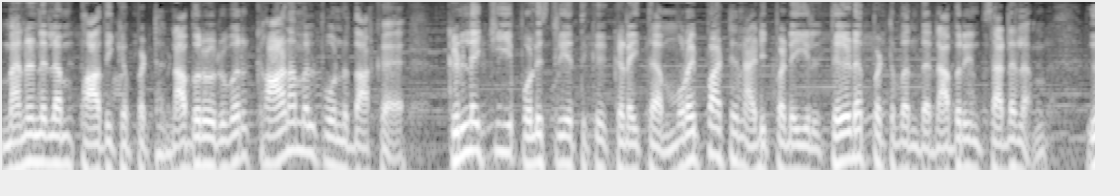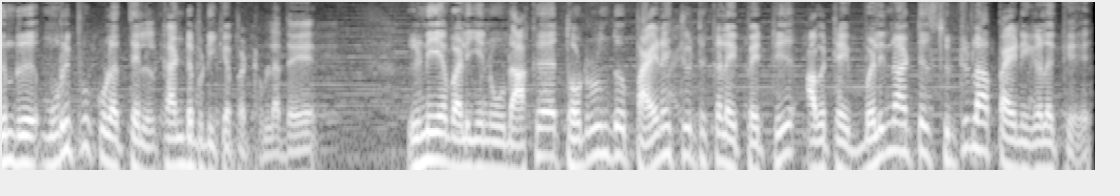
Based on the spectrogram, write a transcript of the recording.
மனநலம் பாதிக்கப்பட்ட நபர் ஒருவர் காணாமல் போனதாக கிள்ளச்சி போலீஸ் நிலையத்துக்கு கிடைத்த முறைப்பாட்டின் அடிப்படையில் தேடப்பட்டு வந்த நபரின் சடலம் இன்று முறிப்பு குளத்தில் கண்டுபிடிக்கப்பட்டுள்ளது. இணைய வழியினூடாக தொடர்ந்து பயணச்சீட்டுகளை பெற்று அவற்றை வெளிநாட்டு சுற்றுலா பயணிகளுக்கு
